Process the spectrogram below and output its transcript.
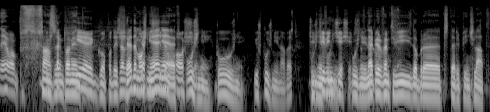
nie mam szans, żebym pamiętał. takiego podejrzewam. że 7, to 8, jakieś nie, nie, 7-8. później, później. Już później nawet. Czyli Później, 9-10. później, najpierw w MTV dobre 4-5 lat.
